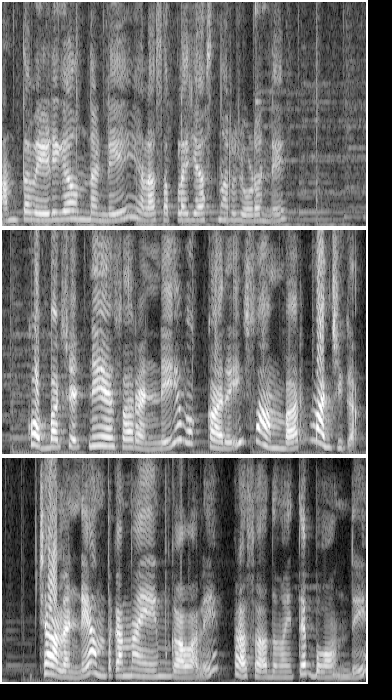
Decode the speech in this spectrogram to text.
అంత వేడిగా ఉందండి. ఎలా సప్లై చేస్తున్నారో చూడండి. కొబ్బరి చట్నీ వేసారండి. ఒక కర్రీ సాంబార్ మజ్జిగ. చాలండి అంతకన్నా ఏం కావాలి. ప్రసాదం అయితే బాగుంది.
